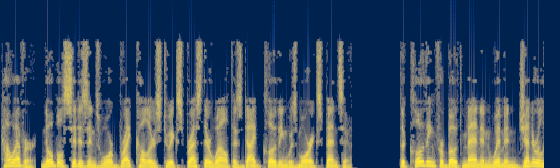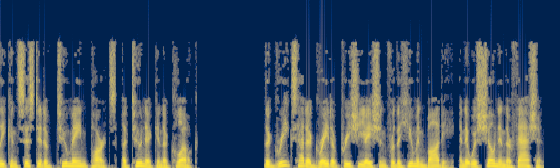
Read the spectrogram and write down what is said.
However, noble citizens wore bright colors to express their wealth as dyed clothing was more expensive. The clothing for both men and women generally consisted of two main parts, a tunic and a cloak. The Greeks had a great appreciation for the human body, and it was shown in their fashion.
